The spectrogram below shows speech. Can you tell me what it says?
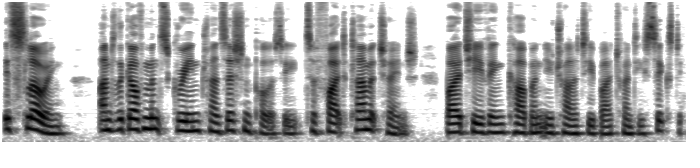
is slowing under the government's green transition policy to fight climate change by achieving carbon neutrality by 2060.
